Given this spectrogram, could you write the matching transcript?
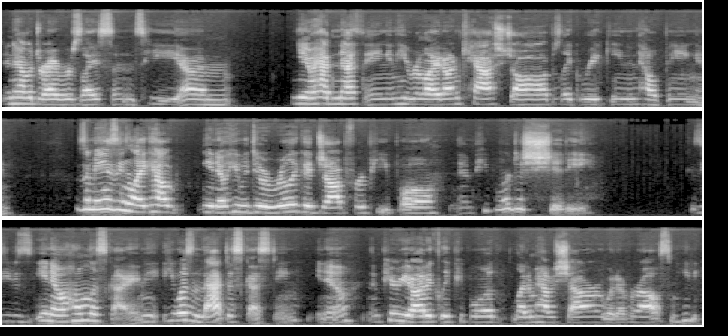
didn't have a driver's license. He, um, you know, had nothing, and he relied on cash jobs like raking and helping. And it was amazing, like how you know he would do a really good job for people, and people were just shitty because he was, you know, a homeless guy and he, he wasn't that disgusting, you know. And periodically people would let him have a shower or whatever else. And he,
